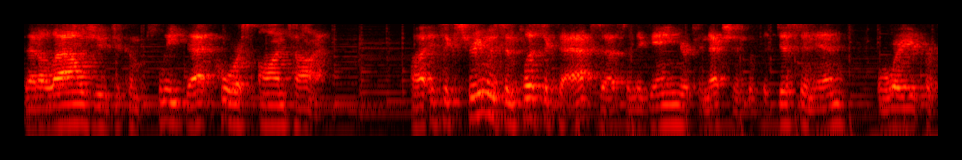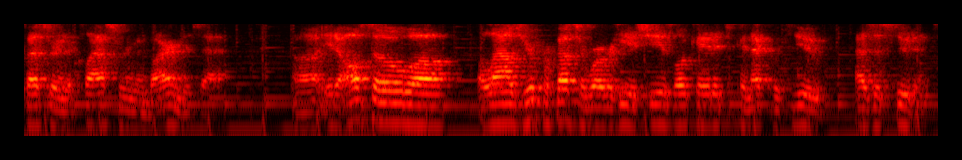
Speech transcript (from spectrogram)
that allows you to complete that course on time. Uh, it's extremely simplistic to access and to gain your connection with the distant end or where your professor in the classroom environment is at. Uh, it also uh, allows your professor, wherever he or she is located, to connect with you as a student.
